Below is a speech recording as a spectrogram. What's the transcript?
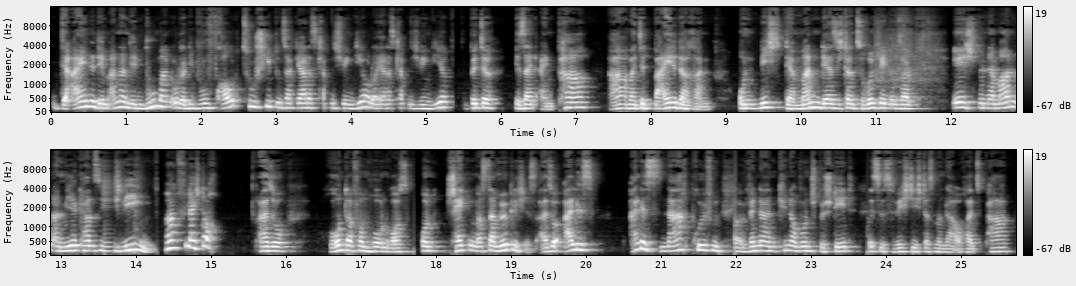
der eine dem anderen den Buhmann oder die Buhfrau zuschiebt und sagt, ja, das klappt nicht wegen dir oder ja, das klappt nicht wegen dir. Bitte, ihr seid ein Paar, arbeitet beide daran und nicht der Mann, der sich dann zurücklehnt und sagt, ich bin der Mann, an mir kann es nicht liegen. Ja, vielleicht doch. Also runter vom hohen Ross und checken, was da möglich ist. Also alles alles nachprüfen. Wenn da ein Kinderwunsch besteht, ist es wichtig, dass man da auch als Paar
